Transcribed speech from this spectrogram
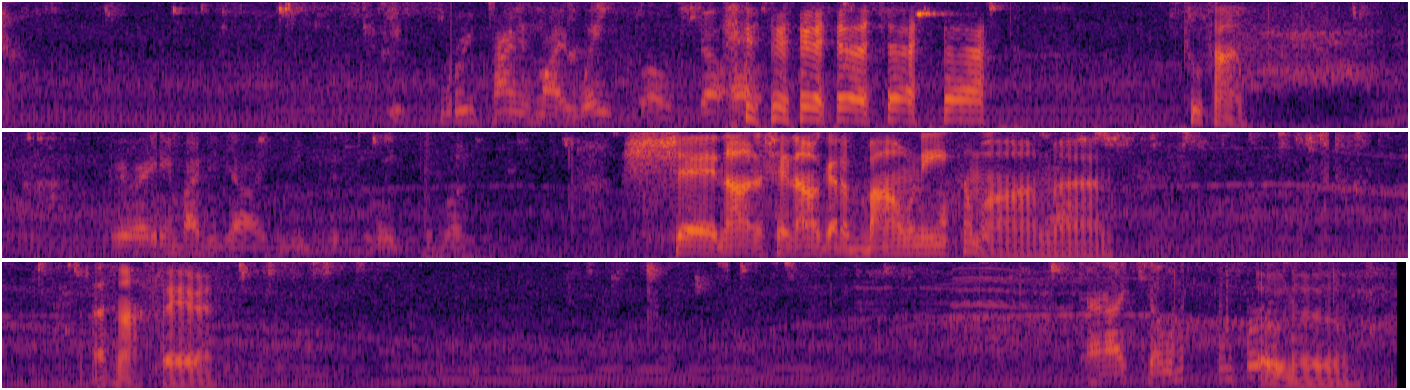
You three times my weight, bro. Shut up. Two times. we already invited y'all. You need just two ways to look. Shit, now, shit, now I got a bounty. Come on, man. That's not fair. Can I kill him oh, first? Oh no.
